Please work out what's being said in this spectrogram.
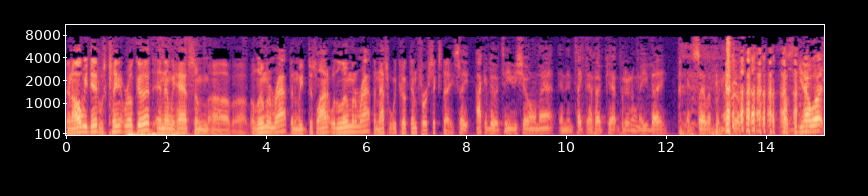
And all we did was clean it real good, and then we had some uh, uh, aluminum wrap, and we just line it with aluminum wrap, and that's what we cooked in for six days. See, I could do a TV show on that, and then take that hubcap and put it on eBay and sell it for nothing. 'Cause you know what?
